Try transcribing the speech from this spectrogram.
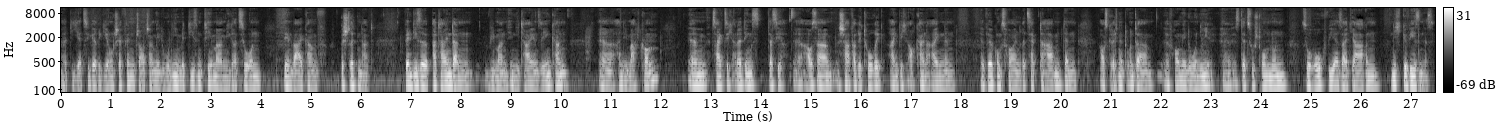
äh, die jetzige Regierungschefin Giorgia Meloni mit diesem Thema Migration den Wahlkampf bestritten hat. Wenn diese Parteien dann, wie man in Italien sehen kann, äh, an die Macht kommen, ähm, zeigt sich allerdings, dass sie außer scharfer Rhetorik eigentlich auch keine eigenen wirkungsvollen Rezepte haben, denn Ausgerechnet unter Frau Meloni ist der Zustrom nun so hoch, wie er seit Jahren nicht gewesen ist.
